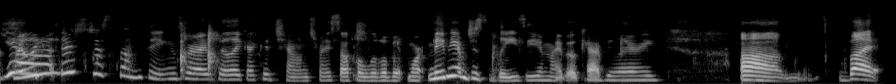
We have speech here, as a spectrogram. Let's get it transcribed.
yeah, Really? there's just some things where I feel like I could challenge myself a little bit more. Maybe I'm just lazy in my vocabulary. Um, but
